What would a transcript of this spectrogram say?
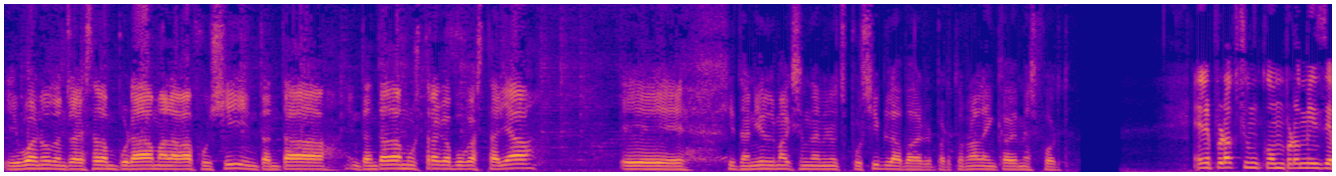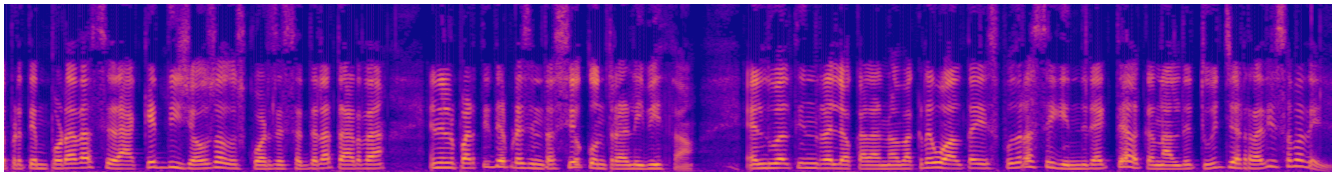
i bueno, doncs aquesta temporada me l'agafo així, intentar, intentar demostrar que puc estar allà eh, i tenir el màxim de minuts possible per, per tornar l'any que ve més fort. El pròxim compromís de pretemporada serà aquest dijous a dos quarts de set de la tarda en el partit de presentació contra l'Ibiza. El duel tindrà lloc a la nova Creu Alta i es podrà seguir en directe al canal de Twitch de Ràdio Sabadell.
